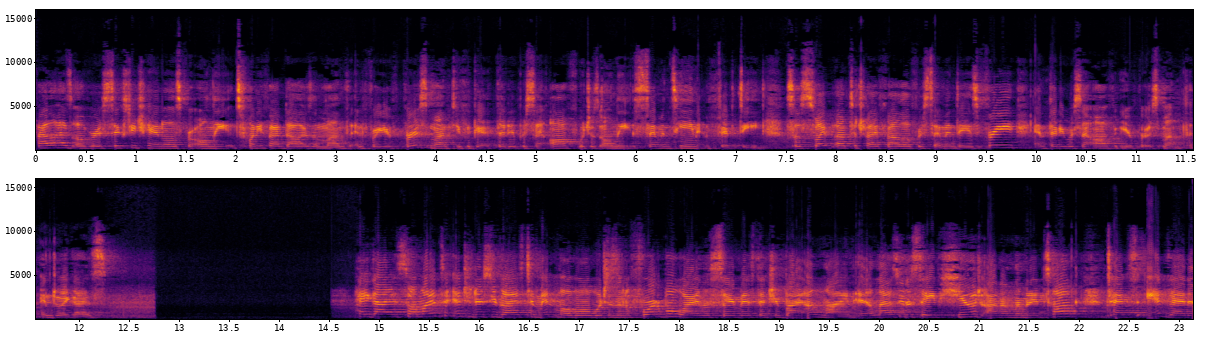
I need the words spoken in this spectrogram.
Philo has over 60 channels for only $25 a month, and for your first month, you could get 30% off, which is only $17.50. So swipe up to try Philo for seven days free and 30% off your first month. Enjoy, guys. Hey guys, so I wanted to introduce you guys to Mint Mobile, which is an affordable wireless service that you buy online. It allows you to save huge on unlimited talk, text, and data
